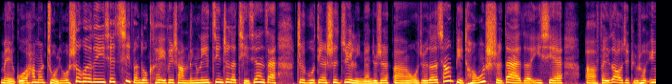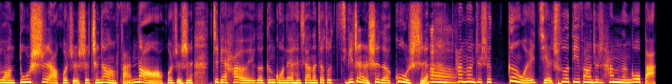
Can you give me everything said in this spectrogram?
美国，他们主流社会的一些气氛都可以非常淋漓尽致的体现在这部电视剧里面。就是嗯，我觉得相比同时代的一些呃肥皂剧，比如说《欲望都市》啊，或者是《成长的烦恼》啊，或者是这边还有一个跟国内很像的叫做急诊室的故事。嗯，他们就是更为杰出的地方，就是他们能够把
